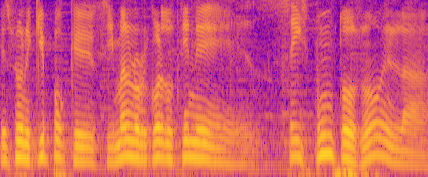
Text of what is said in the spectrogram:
es un equipo que, si mal no recuerdo, tiene seis puntos ¿no? en, la,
